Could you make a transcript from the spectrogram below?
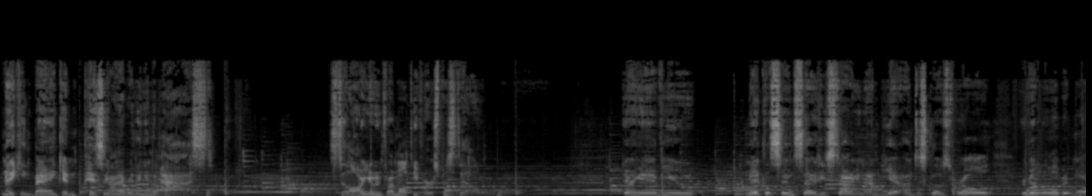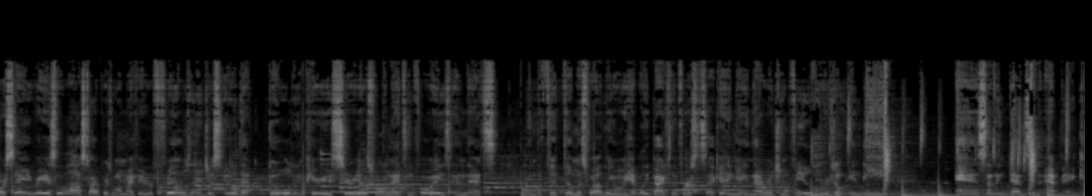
making bank and pissing on everything in the past. Still arguing for a multiverse, but still. During an interview, Mikkelsen said he's starring in an yet undisclosed role, revealed a little bit more, saying Raiders of the Lost Ark was one of my favorite films, and it just oozed that golden period serials from the 1940s, and that's in the fifth film as well. They're going heavily back to the first and second and getting that original feel, the original indie, and something dense and epic.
